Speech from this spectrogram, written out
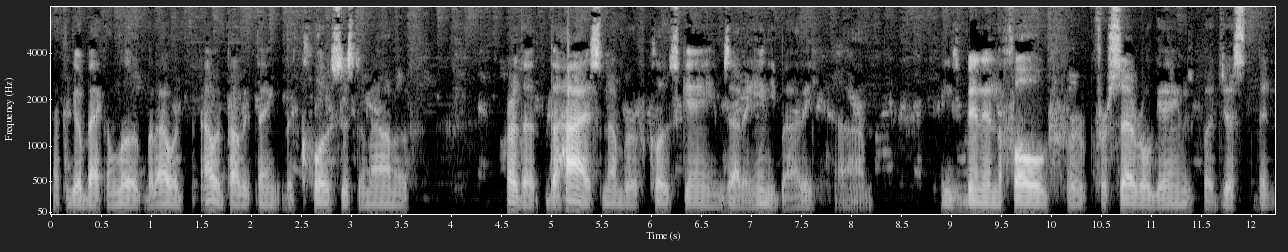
I have to go back and look, but I would I would probably think the closest amount of or the, the highest number of close games out of anybody. Um, he's been in the fold for, for several games, but just been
